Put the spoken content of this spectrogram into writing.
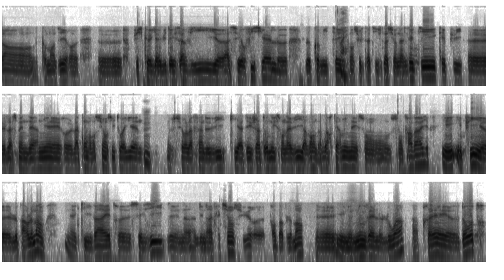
dans, comment dire, euh, euh puisqu'il y a eu des avis euh, assez officiels, le, comité consultatif national d'éthique, et puis la semaine dernière, la convention citoyenne. Hmm. sur la fin de vie qui a déjà donné son avis avant d'avoir terminé son, son travail, et, et puis le Parlement qui va être saisi d'une réflexion sur probablement une nouvelle loi après d'autres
